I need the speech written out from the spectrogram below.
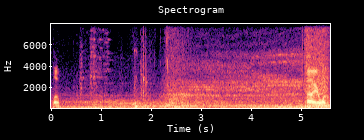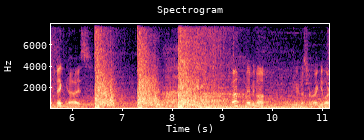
Hello? Ah, you're one of the big guys. Huh, maybe not. You're just a regular.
